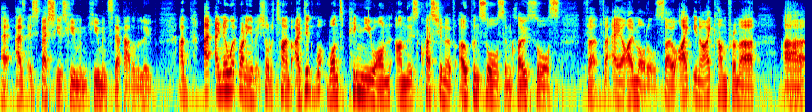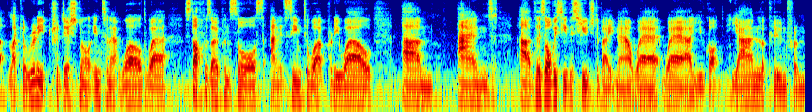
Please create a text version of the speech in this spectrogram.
as, especially as human humans step out of the loop. Um, I, I, know we're running a bit short of time, but I did w- want to ping you on on this question of open source and closed source for, for AI models. So I, you know, I come from a uh, like a really traditional internet world where stuff was open source and it seemed to work pretty well. Um, and uh, there's obviously this huge debate now where where you've got Yann LeCun from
